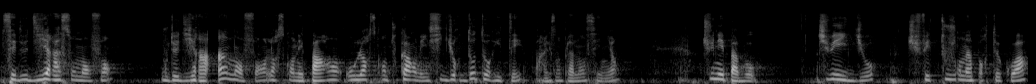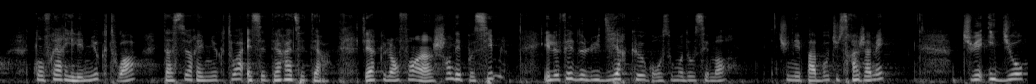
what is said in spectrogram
C'est de dire à son enfant, ou de dire à un enfant, lorsqu'on est parent, ou lorsqu'en tout cas on est une figure d'autorité, par exemple un enseignant, tu n'es pas beau, tu es idiot, tu fais toujours n'importe quoi, ton frère il est mieux que toi, ta sœur est mieux que toi, etc. etc. C'est-à-dire que l'enfant a un champ des possibles, et le fait de lui dire que, grosso modo, c'est mort, tu n'es pas beau, tu ne seras jamais, tu es idiot,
